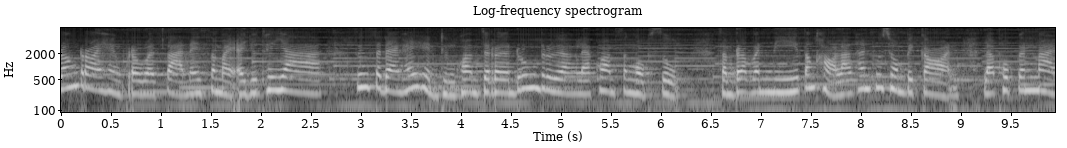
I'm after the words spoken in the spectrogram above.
ร่องรอยแห่งประวัติศาสตร์ในสมัยอยุธยา ซึ่งแสดงให้เห็นถึงความเจริญรุ่งเรืองและความสงบสุขสำหรับวันนี้ต้องขอลาท่านผู้ชมไปก่อน แล้วพบกันใหม่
